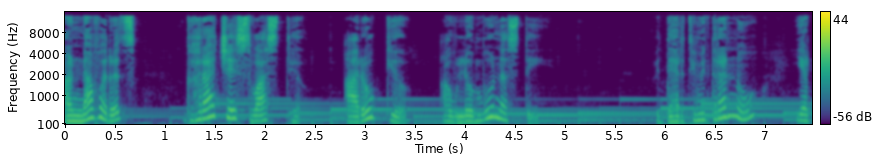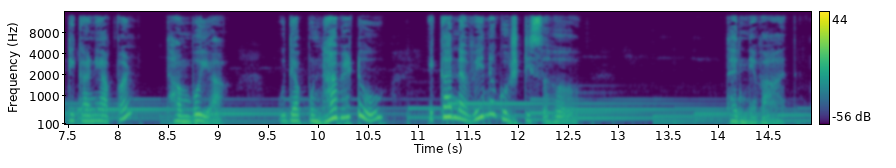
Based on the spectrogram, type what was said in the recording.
अण्णावरच घराचे स्वास्थ्य आरोग्य अवलंबून असते. विद्यार्थी मित्रांनो या ठिकाणी आपण थांबूया. उद्या पुन्हा भेटू एका नवीन गोष्टीसह. धन्यवाद.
